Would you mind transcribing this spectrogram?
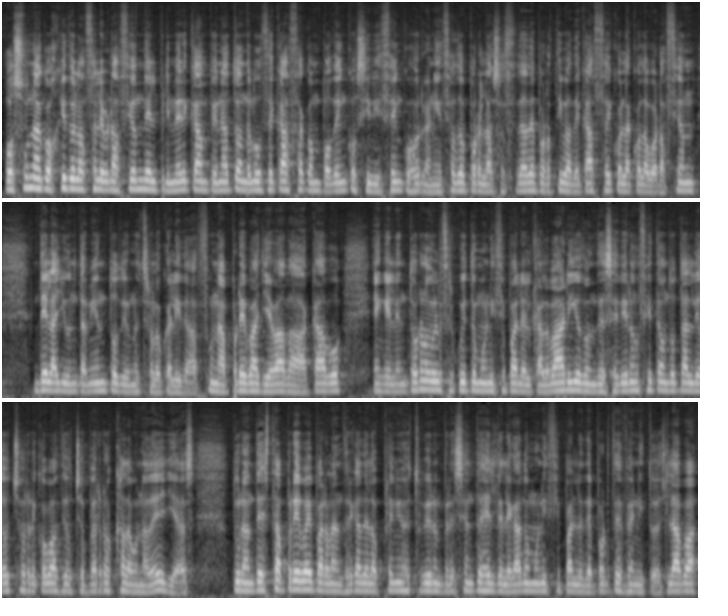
Osuna ha acogido la celebración del primer campeonato andaluz de caza con podencos y vicencos organizado por la Sociedad Deportiva de Caza y con la colaboración del Ayuntamiento de nuestra localidad. Una prueba llevada a cabo en el entorno del circuito municipal El Calvario, donde se dieron cita un total de ocho recobas de ocho perros cada una de ellas. Durante esta prueba y para la entrega de los premios estuvieron presentes el delegado municipal de Deportes Benito Eslava,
